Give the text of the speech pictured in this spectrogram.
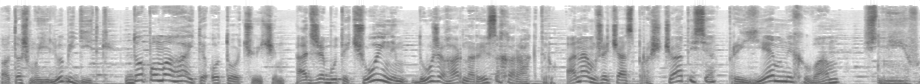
Отож, мої любі дітки, допомагайте оточуючим, адже бути чуйним дуже гарна риса характеру. А нам вже час прощатися. Приємних вам снів.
